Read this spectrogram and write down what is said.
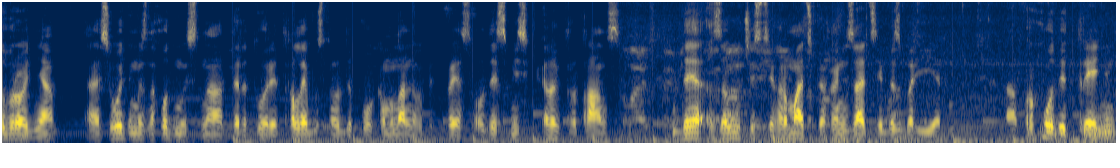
Доброго дня. Е, Сьогодні ми знаходимося на території тролейбусного депо комунального підприємства Одесь міський електротранс, де за участі громадської організації Безбар'єр е, проходить тренінг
